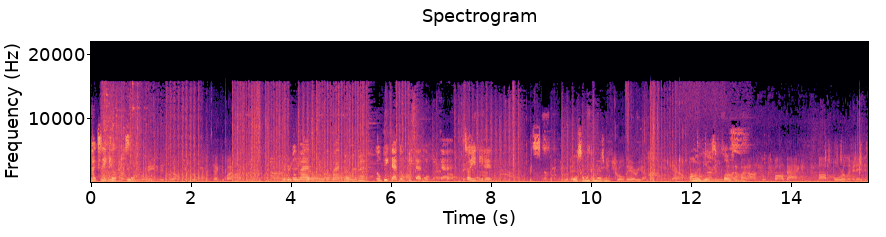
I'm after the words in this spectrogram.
I actually killed myself. Remain in this zone. You will be protected by hostiles. Better Go back, go back, go back. Don't peek that, don't peek that, don't peek that. That's all you needed. Stop. You have Yo, someone come res me. controlled area. Leave now. Oh, yes, he closed Spotted on. Hostiles. Fall back. Op 4 eliminated.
